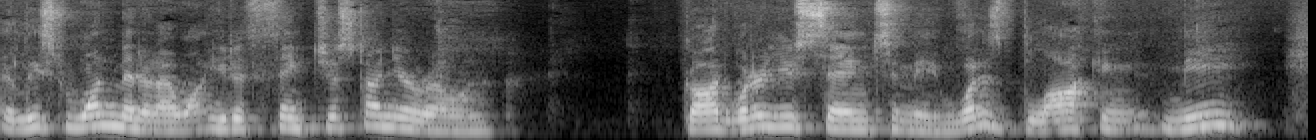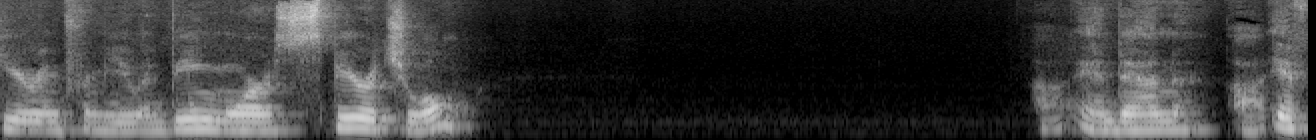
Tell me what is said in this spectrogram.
at least one minute, I want you to think just on your own God, what are you saying to me? What is blocking me hearing from you and being more spiritual? Uh, and then, uh, if,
